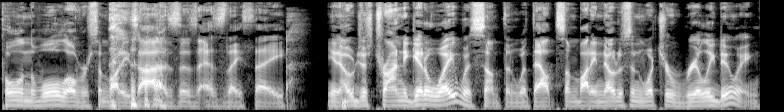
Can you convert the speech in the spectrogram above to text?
pulling the wool over somebody's eyes, as as they say. You know, just trying to get away with something without somebody noticing what you're really doing.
